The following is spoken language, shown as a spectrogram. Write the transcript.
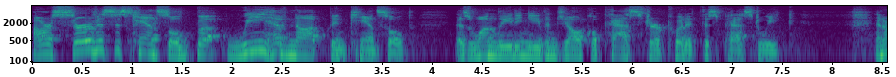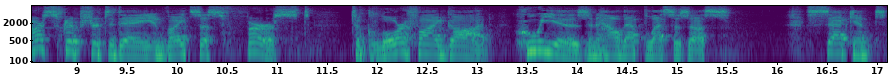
Our service is canceled, but we have not been canceled, as one leading evangelical pastor put it this past week. And our scripture today invites us first to glorify God, who He is, and how that blesses us. Second,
